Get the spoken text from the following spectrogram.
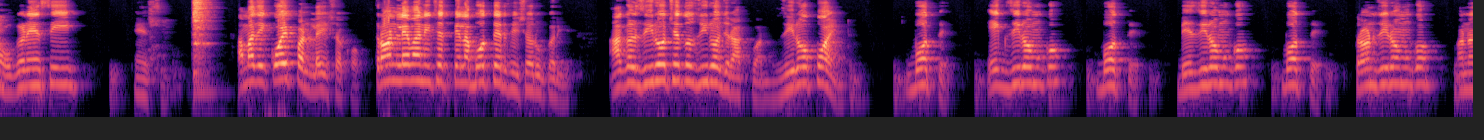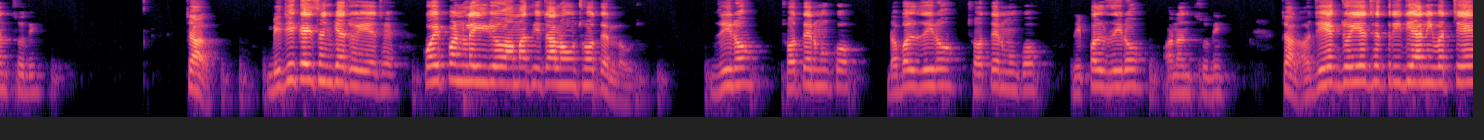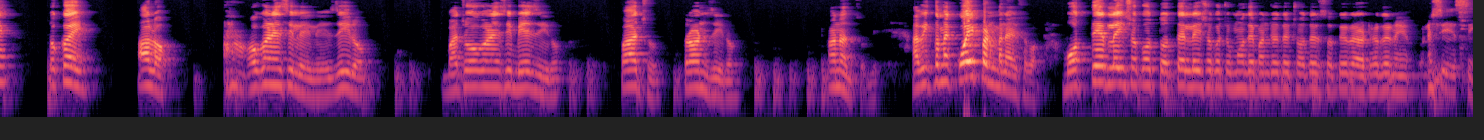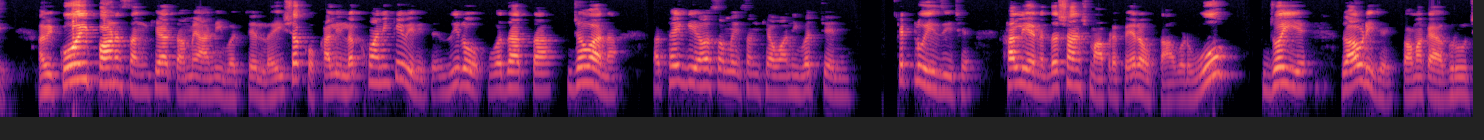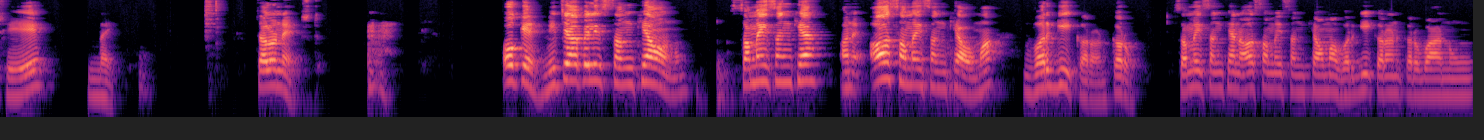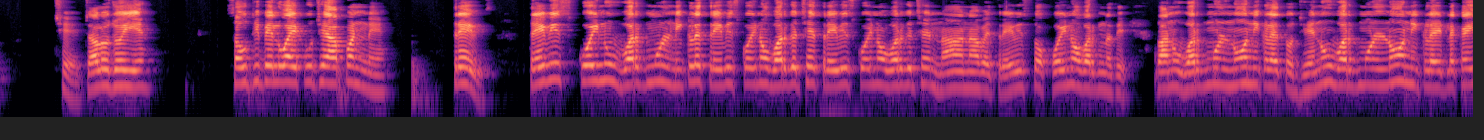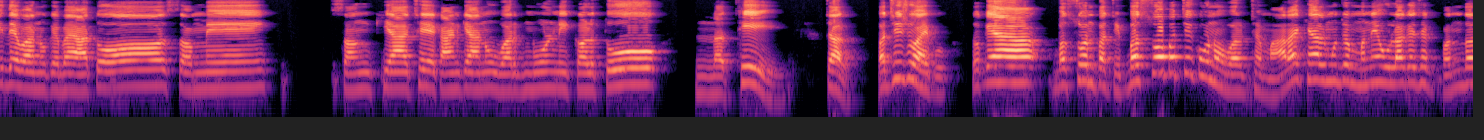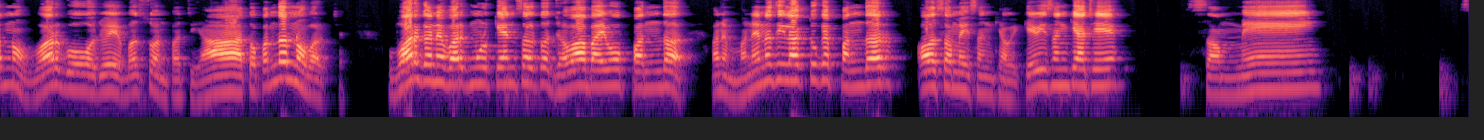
ઓગણએસી, એસી. આમાંથી કોઈ પણ લઈ શકો. ત્રણ લેવાની છે પેલા બોતેરથી શરૂ કરીએ. આગળ ઝીરો છે તો ઝીરો જ રાખવાનું. ઝીરો પોઈન્ટ બોતેર. એક ઝીરો મૂકો, બોતેર. બે ઝીરો મૂકો, બોતેર. ત્રણ ઝીરો મૂકો, અનંત સુધી. ચાલો, બીજી કઈ સંખ્યા જોઈએ છે? કોઈ પણ લઈ લ્યો, આમાંથી ચાલો હું છોતેર લઉં છું. ઝીરો, છોતેર મૂકો, ડબલ ઝીરો, છોતેર મૂકો, ત્રિપલ ઝીરો, અનંત સુધી. ચાલો, હજી એક જોઈએ છે ત્રીજી આની વચ્ચે. તો કઈ? હાલો, ઓગણએંસી લઈ લઈએ, ઝીરો. પાછું ઓગણએંસી, બે ઝીરો. પાછું ત્રણ ઝીરો. અનંત સુધી. આવી તમે કોઈ પણ બનાવી શકો. બોતેર લઈ શકો, તોતેર લઈ શકો, ચુમ્મોતેર, પંચોતેર, છોતેર સત્યોતેર અઠ્યોતેર ઓગણસી એસી. આવી કોઈ પણ સંખ્યા તમે આની વચ્ચે લઈ શકો. ખાલી લખવાની કેવી રીતે? ઝીરો, વધારતા, જવાના. આ થઈ ગઈ અસમય સંખ્યાઓ આની વચ્ચેની. કેટલું ઇઝી છે? ખાલી એને દશાંશમાં આપણે ફેરવતા આવડવું જોઈએ, જો આવડી જાય તો આમાં કાંઈ અઘરું છે નહીં. ચાલો નેક્સ્ટ ઓકે નીચે આપેલી સંખ્યાઓનું સમય સંખ્યા અને અસમય સંખ્યાઓમાં વર્ગીકરણ કરો. સમય સંખ્યા અને અસમય સંખ્યાઓમાં વર્ગીકરણ કરવાનું છે. ચાલો જોઈએ. સૌથી પહેલું આપ્યું છે આપણને ત્રેવીસ. ત્રેવીસ કોઈનું વર્ગમૂળ નીકળે, ત્રેવીસ કોઈનો વર્ગ છે, ત્રેવીસ કોઈનો વર્ગ છે, ના ના ભાઈ, ત્રેવીસ તો કોઈનો વર્ગ નથી. તો આનું વર્ગમૂળ ન નીકળે, તો જેનું વર્ગમૂળ ન નીકળે એટલે કહી દેવાનું કે ભાઈ આ તો અસમય સંખ્યા છે, કારણ કે આનું વર્ગમૂળ નીકળતું નથી. ચાલો, પછી શું આપ્યું? તો કે આ બસો ને પચીસ. બસો પચીસ કોનો વર્ગ છે? મારા ખ્યાલ મુજબ મને એવું લાગે છે કે પંદર નો વર્ગ હોવો જોઈએ, બસો ને પચીસ. હા, તો પંદર નો વર્ગ છે. વર્ગ અને વર્ગમૂળ કેન્સલ તો જવાબ આવ્યો પંદર. અને મને નથી લાગતું કે પંદર અસમય સંખ્યા હોય. કેવી સંખ્યા છે? સમય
